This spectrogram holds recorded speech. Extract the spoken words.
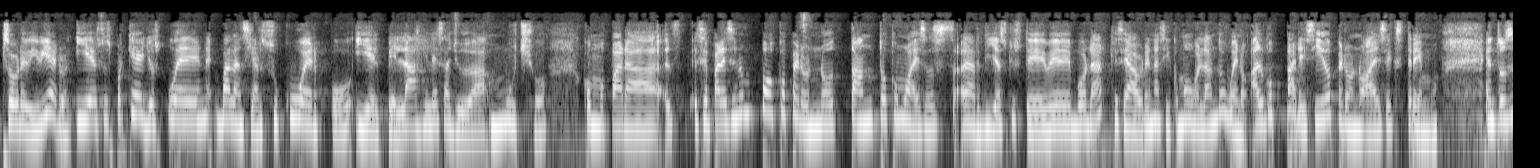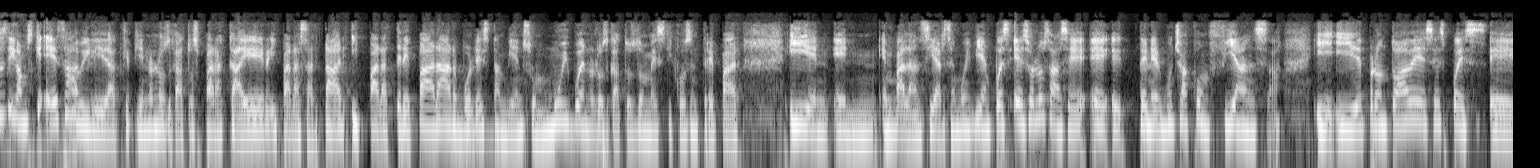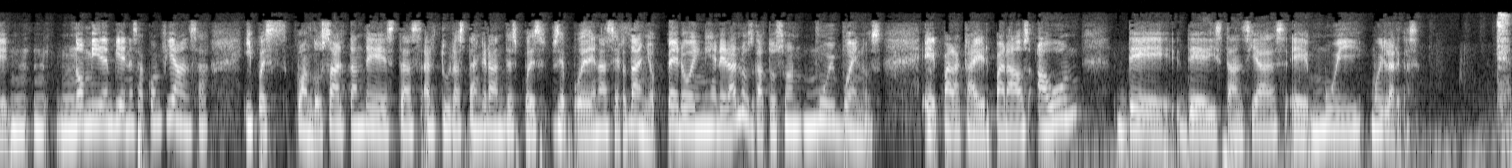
sobrevivieron. Y eso es porque ellos pueden balancear su cuerpo y el pelaje les ayuda mucho como para, se parecen un poco, pero no tanto como a esas ardillas que usted ve volar, que se abren así como volando. Bueno, algo parecido, pero no a ese extremo. Entonces, digamos que esa habilidad que tienen los gatos para caer y para saltar y para trepar árboles también son muy buenos los gatos domésticos en trepar y en, en, en balancearse muy bien, pues eso los hace eh, eh, tener mucha confianza y, y de pronto a veces pues eh, no miden bien esa confianza y pues cuando saltan de estas alturas tan grandes pues se pueden hacer daño. Pero en general los gatos son muy buenos eh, para caer parados aún de, de distancias eh, muy, muy largas.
